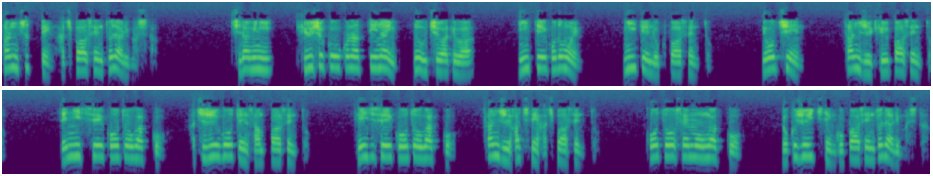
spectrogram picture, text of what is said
30.8%でありました。ちなみに、給食を行っていないの内訳は、認定こども園2.6%、幼稚園39%、全日制高等学校85.3%、定時制高等学校38.8%、高等専門学校61.5%でありました。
